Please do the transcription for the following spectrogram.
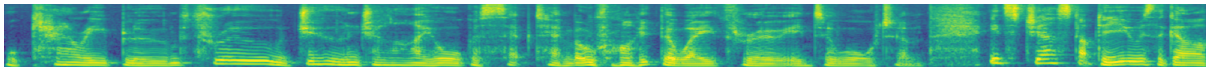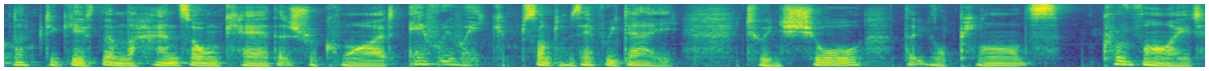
will carry bloom through June, July, August, September, right the way through into autumn. It's just up to you as the gardener to give them the hands-on care that's required every week, sometimes every day, to ensure that your plants provide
